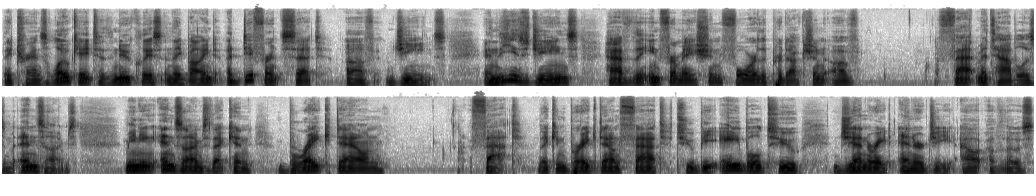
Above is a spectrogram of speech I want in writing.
they translocate to the nucleus, and they bind a different set of genes. And these genes have the information for the production of fat metabolism enzymes, meaning enzymes that can break down fat. They can break down fat to be able to generate energy out of those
